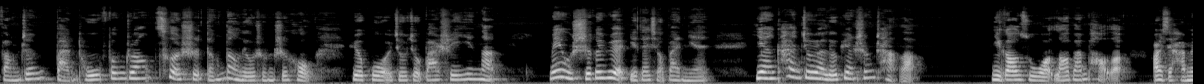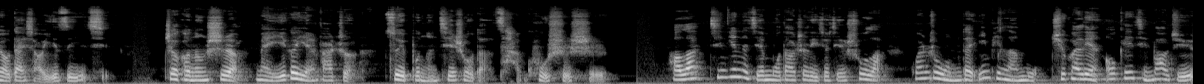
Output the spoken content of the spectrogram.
仿真、版图、封装、测试等等流程之后，越过九九八十一难。没有十个月，也得小半年，眼看就要流片生产了。你告诉我，老板跑了，而且还没有带小姨子一起，这可能是每一个研发者最不能接受的残酷事实。好了，今天的节目到这里就结束了。关注我们的音频栏目《区块链 OK 情报局》，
